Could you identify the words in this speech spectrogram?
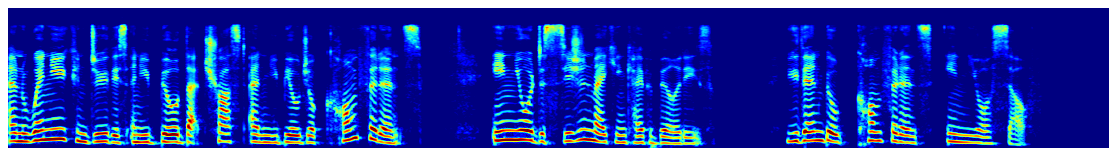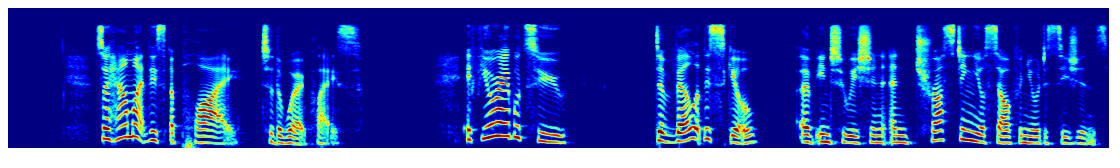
And when you can do this and you build that trust and you build your confidence in your decision making capabilities, you then build confidence in yourself. So how might this apply to the workplace? If you're able to develop this skill of intuition and trusting yourself and your decisions,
